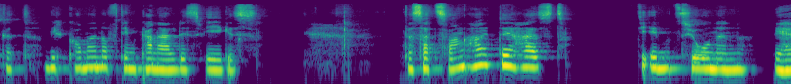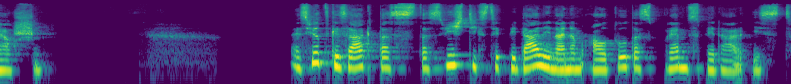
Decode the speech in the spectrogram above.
Gott, willkommen auf dem Kanal des Weges. Der Satzang heute heißt, die Emotionen beherrschen. Es wird gesagt, dass das wichtigste Pedal in einem Auto das Bremspedal ist.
